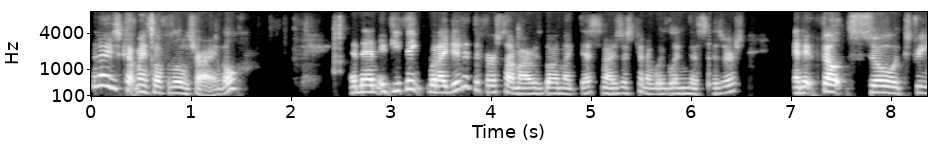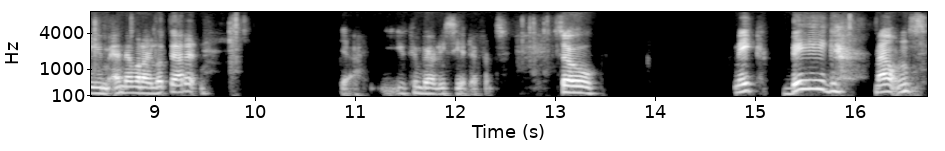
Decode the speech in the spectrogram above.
Then I just cut myself a little triangle. And then if you think, when I did it the first time, I was going like this and I was just kind of wiggling the scissors and it felt so extreme. And then when I looked at it, yeah, you can barely see a difference. So make big mountains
